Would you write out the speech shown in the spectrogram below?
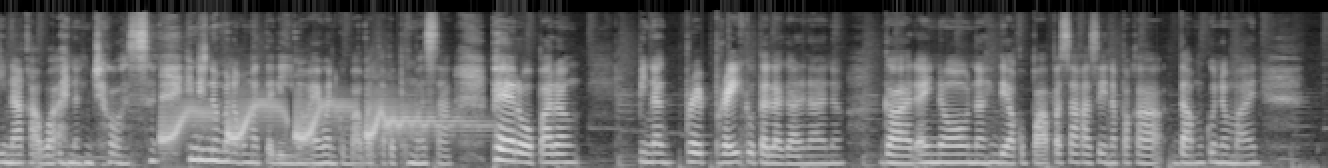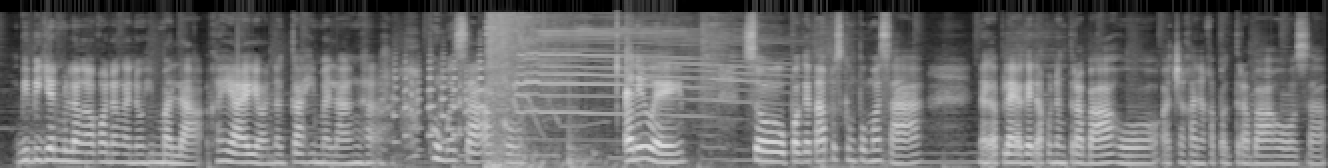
kinakawaan ng Diyos. Hindi naman ako matalino. Ewan ko ba ba't ako pumasa. Pero parang pinag-pray ko talaga na, na God, I know na hindi ako papasa kasi napaka-dam ko naman. Bibigyan mo lang ako ng ano, himala. Kaya ayun, nagkahimala nga. pumasa ako. Anyway, so pagkatapos kong pumasa, nag-apply agad ako ng trabaho at saka nakapagtrabaho sa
